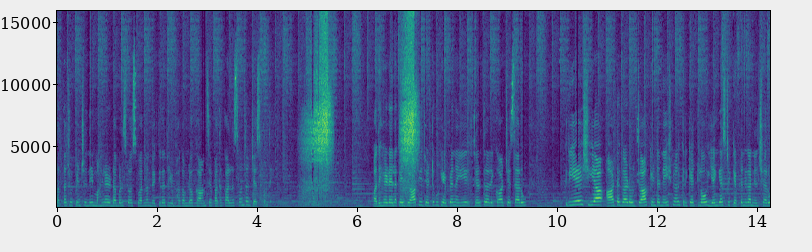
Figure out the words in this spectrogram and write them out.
సత్తా చూపించింది. మహిళల డబుల్స్లో స్వర్ణం వ్యక్తిగత విభాగంలో కాంస్య పథకాలను సొంతం చేసుకుంది. పదిహేడేళ్ళకై జాతీయ జట్టుకు కెప్టెన్ అయ్యి చరిత్ర రికార్డ్ చేశారు. క్రియేషియా ఆటగాడు జాక్ ఇంటర్నేషనల్ క్రికెట్లో యంగెస్ట్ కెప్టెన్గా నిలిచారు.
